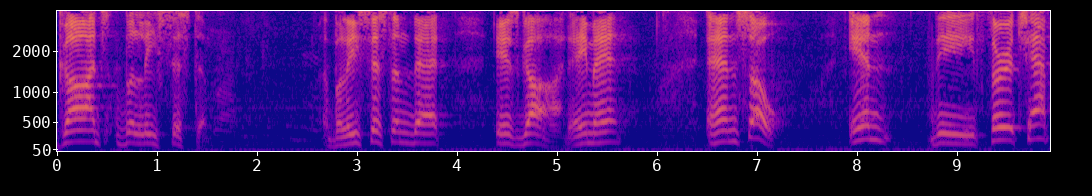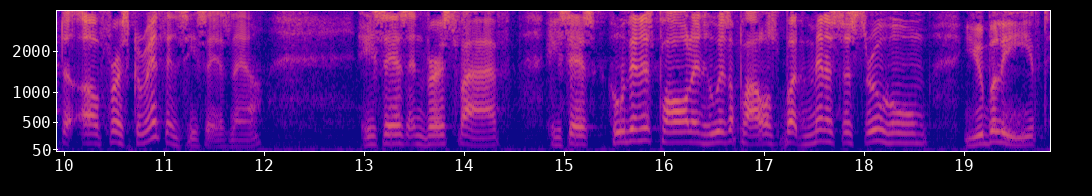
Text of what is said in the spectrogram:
God's belief system. A belief system that is God. Amen. And so, in the third chapter of First Corinthians, he says now, he says in verse 5, he says, Who then is Paul and who is Apollos, but ministers through whom you believed,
